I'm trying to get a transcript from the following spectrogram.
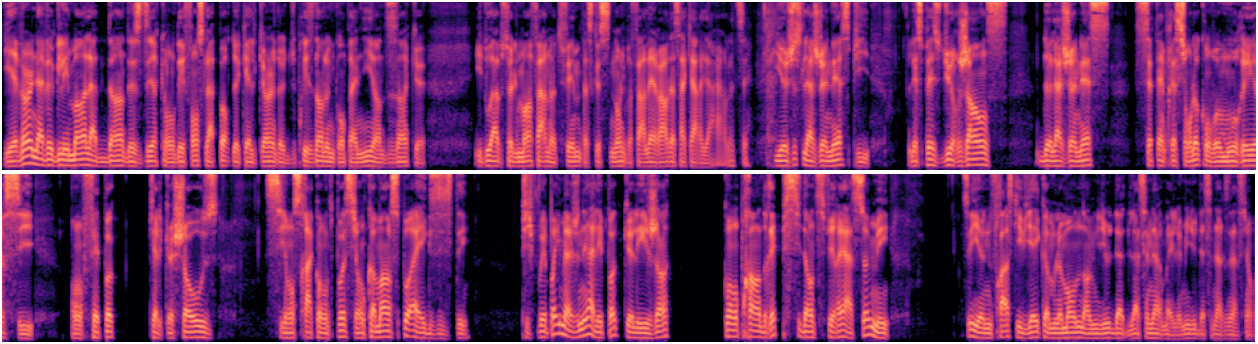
il y avait un aveuglément là-dedans de se dire qu'on défonce la porte de quelqu'un, du président d'une compagnie, en disant que il doit absolument faire notre film parce que sinon il va faire l'erreur de sa carrière. Il y a juste la jeunesse puis l'espèce d'urgence de la jeunesse, cette impression-là qu'on va mourir si on fait pas quelque chose, si on se raconte pas, si on commence pas à exister. Puis je pouvais pas imaginer à l'époque que les gens comprendraient puis s'identifieraient à ça, mais il y a une phrase qui est vieille comme le monde dans le milieu de la, scénar- ben, le milieu de la scénarisation.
